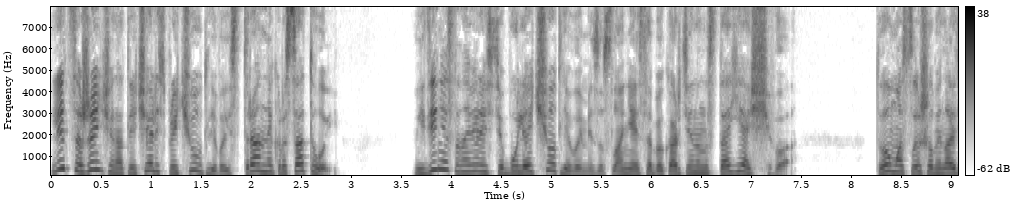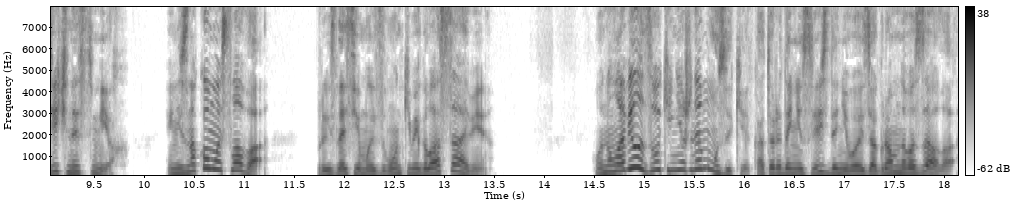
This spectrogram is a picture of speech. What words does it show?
Лица женщин отличались причудливой и странной красотой. Видения становились все более отчетливыми, заслоняя собой картину настоящего. Тома слышал мелодичный смех и незнакомые слова, произносимые звонкими голосами — он уловил звуки нежной музыки, которые донеслись до него из огромного зала.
